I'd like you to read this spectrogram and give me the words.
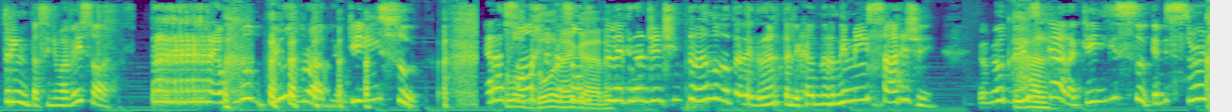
30 assim de uma vez só. Eu, meu Deus, brother, que isso? Era só né, notificação cara? do Telegram, de gente entrando no Telegram, tá ligado? Não era nem mensagem. Eu, meu Deus, Cara. cara, que isso? Que absurdo!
